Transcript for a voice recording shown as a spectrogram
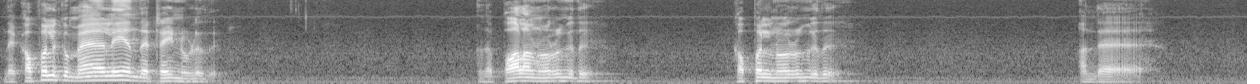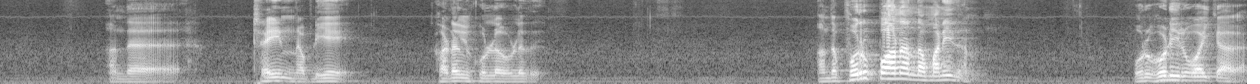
இந்த கப்பலுக்கு மேலே அந்த ட்ரெயின் விழுது. அந்த பாலம் நொறுங்குது. கப்பல் நொறுங்குது. அந்த அந்த ட்ரெயின் அப்படியே கடலுக்குள்ளே உள்ளது. அந்த பொறுப்பான அந்த மனிதன் ஒரு கோடி ரூபாய்க்காக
